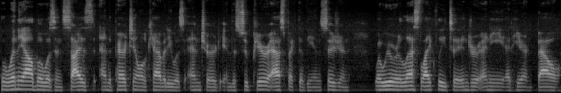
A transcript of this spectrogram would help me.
The linea alba was incised and the peritoneal cavity was entered in the superior aspect of the incision where we were less likely to injure any adherent bowel.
